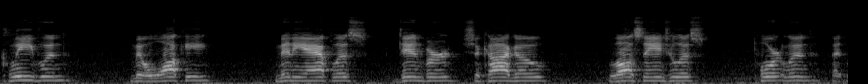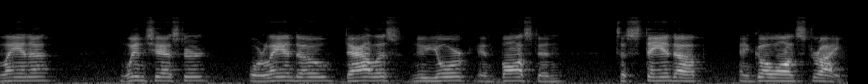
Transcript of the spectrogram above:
Cleveland, Milwaukee, Minneapolis, Denver, Chicago, Los Angeles, Portland, Atlanta, Winchester, Orlando, Dallas, New York, and Boston to stand up and go on strike.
